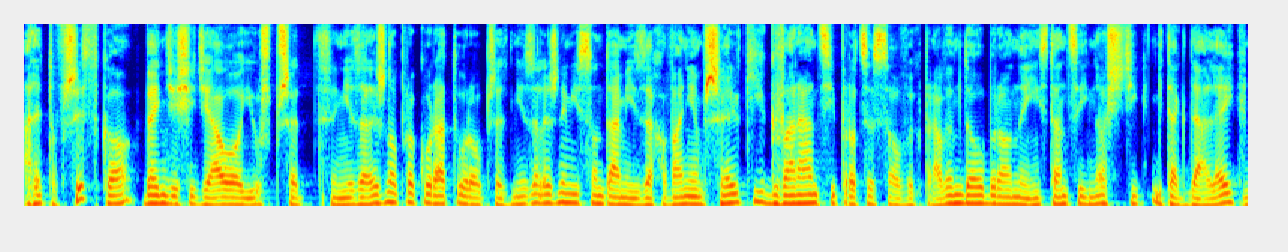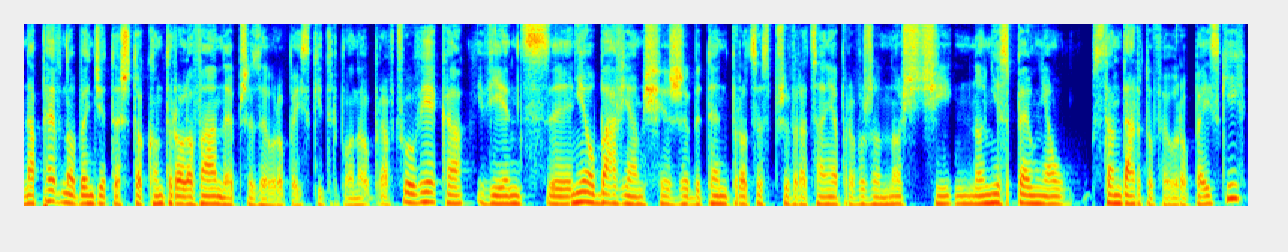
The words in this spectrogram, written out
Ale to wszystko będzie się działo już przed niezależną prokuraturą, przed niezależnymi sądami, z zachowaniem wszelkich gwarancji procesowych, prawem do obrony, instancyjności itd. Tak na pewno będzie też to kontrolowane przez Europejski Trybunał Praw Człowieka, więc y, nie obawiam się, żeby ten proces przywracania praworządności no, nie spełniał standardów europejskich.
